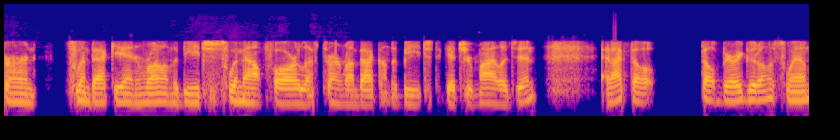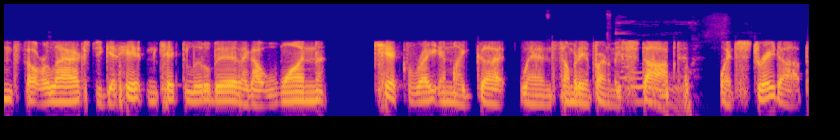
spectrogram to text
turn, swim back in, run on the beach, swim out far, left turn, run back on the beach to get your mileage in. And I felt felt very good on the swim, felt relaxed. You get hit and kicked a little bit. I got one kick right in my gut when somebody in front of me stopped, Oh. went straight up,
